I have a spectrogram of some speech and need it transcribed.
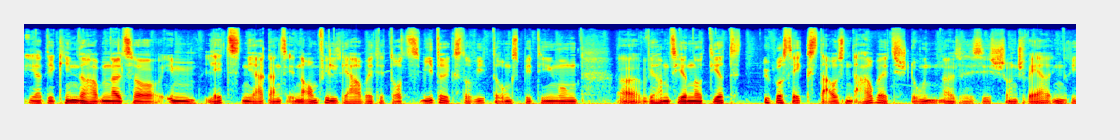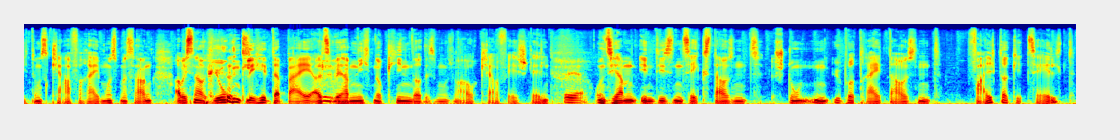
Ja, die Kinder haben also im letzten Jahr ganz enorm viel gearbeitet, trotz widrigster Witterungsbedingungen. Äh, wir haben es hier notiert, über 6000 Arbeitsstunden. Also es ist schon schwer in Richtung Sklaverei, muss man sagen. Aber es sind auch Jugendliche dabei, also wir haben nicht nur Kinder, das muss man auch klar feststellen. Ja. Und sie haben in diesen 6000 Stunden über 3000 Falter gezählt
